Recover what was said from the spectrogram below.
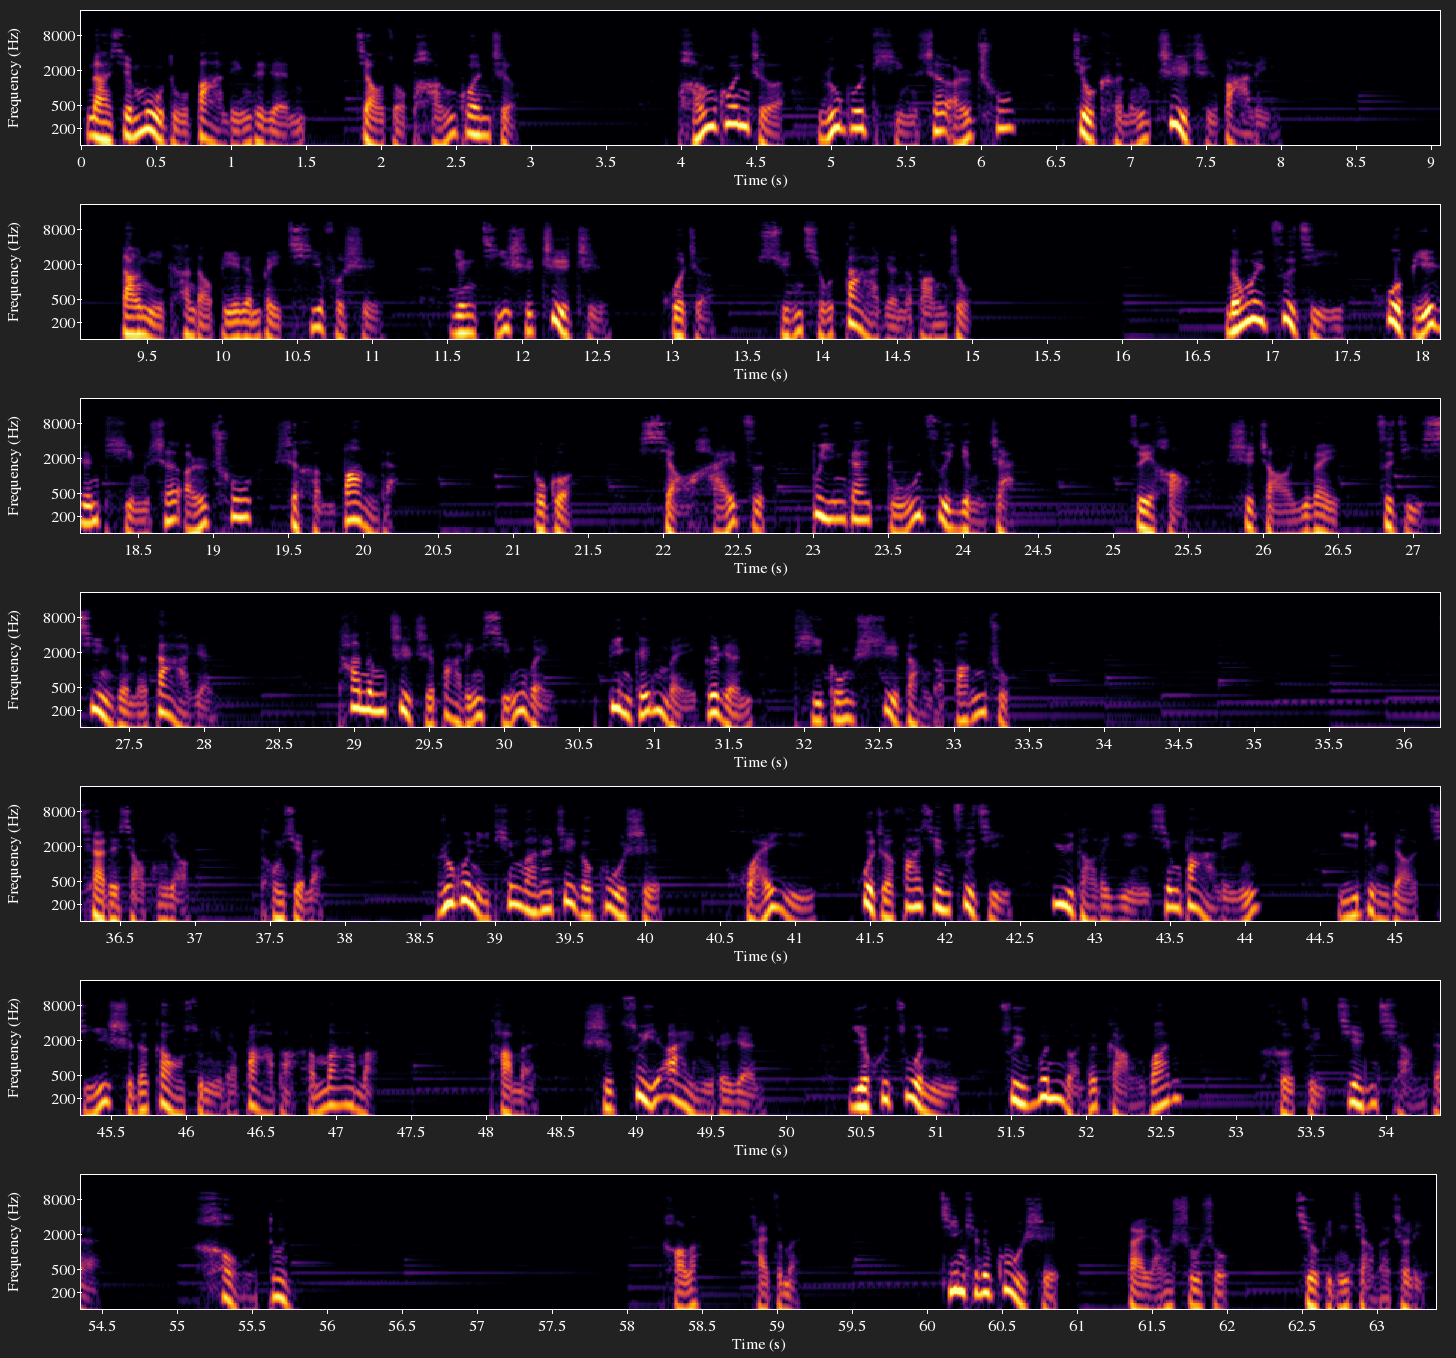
那些目睹霸凌的人叫做旁观者。旁观者如果挺身而出，就可能制止霸凌。当你看到别人被欺负时，应及时制止，或者寻求大人的帮助。能为自己或别人挺身而出是很棒的，不过小孩子不应该独自应战，最好是找一位自己信任的大人，他能制止霸凌行为，并给每个人提供适当的帮助。亲爱的小朋友、同学们，如果你听完了这个故事，怀疑或者发现自己遇到了隐性霸凌，一定要及时的告诉你的爸爸和妈妈，他们是最爱你的人，也会做你最温暖的港湾和最坚强的后盾。好了，孩子们，今天的故事，白杨叔叔就给你讲到这里。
